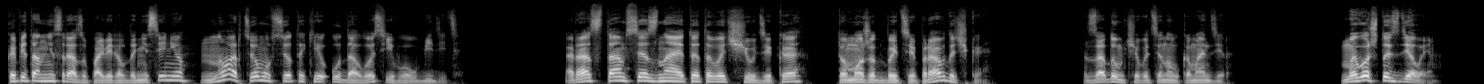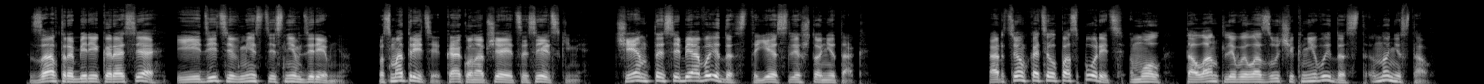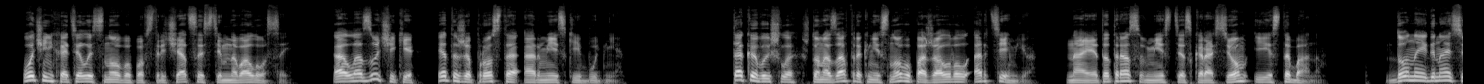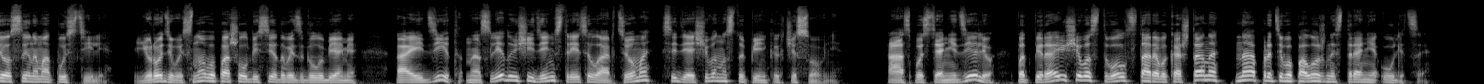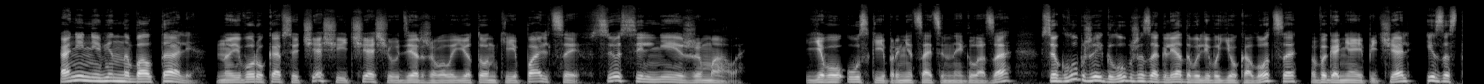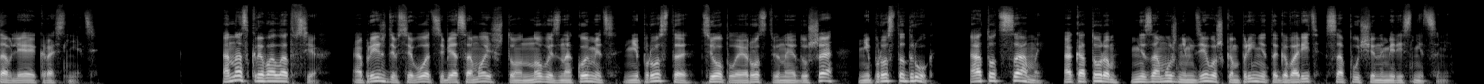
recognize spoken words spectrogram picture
Капитан не сразу поверил донесению, но Артему все-таки удалось его убедить. «Раз там все знают этого чудика, то, может быть, и правдочка?» Задумчиво тянул командир. «Мы вот что сделаем. Завтра бери карася и идите вместе с ним в деревню. Посмотрите, как он общается с сельскими. Чем-то себя выдаст, если что не так». Артем хотел поспорить, мол, талантливый лазучик не выдаст, но не стал. Очень хотелось снова повстречаться с темноволосой. А лазучики — это же просто армейские будни. Так и вышло, что на завтрак не снова пожаловал Артемью, на этот раз вместе с Карасем и Эстебаном. Дона Игнасио сыном отпустили. Юродивый снова пошел беседовать с голубями, а Эдит на следующий день встретила Артема, сидящего на ступеньках часовни а спустя неделю подпирающего ствол старого каштана на противоположной стороне улицы. Они невинно болтали, но его рука все чаще и чаще удерживала ее тонкие пальцы, все сильнее сжимала. Его узкие проницательные глаза все глубже и глубже заглядывали в ее колодца, выгоняя печаль и заставляя краснеть. Она скрывала от всех, а прежде всего от себя самой, что новый знакомец не просто теплая родственная душа, не просто друг, а тот самый, о котором незамужним девушкам принято говорить с опущенными ресницами.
